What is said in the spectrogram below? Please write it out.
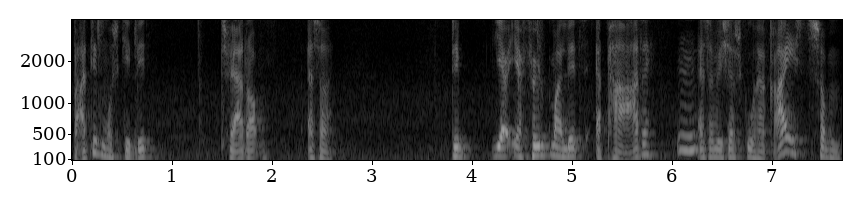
var det måske lidt tværtom. Altså, det, jeg, jeg følte mig lidt aparte. Mm. Altså, hvis jeg skulle have rejst, som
